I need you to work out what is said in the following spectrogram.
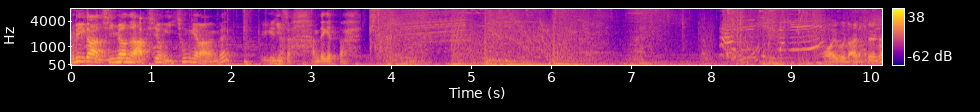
우리가 지면은 악시형 2000개라는데? 이기자 안 되겠다 와 이거 날 때네?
